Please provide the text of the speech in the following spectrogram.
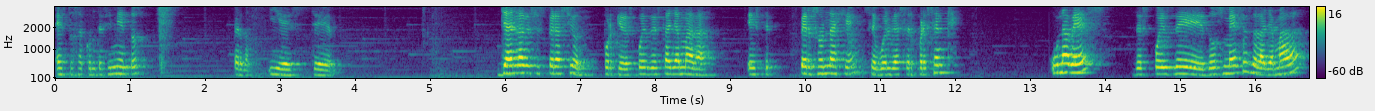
estos acontecimientos perdón, y este, ya en la desesperación, porque después de esta llamada, este personaje se vuelve a ser presente. Una vez, después de dos meses de la llamada,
